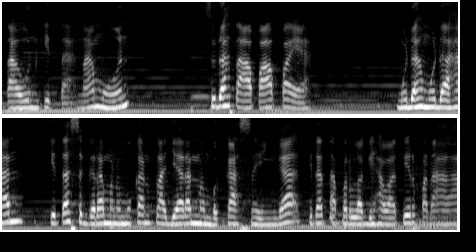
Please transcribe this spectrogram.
tahun kita. Namun sudah tak apa-apa ya. Mudah-mudahan kita segera menemukan pelajaran membekas sehingga kita tak perlu lagi khawatir pada hal-hal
